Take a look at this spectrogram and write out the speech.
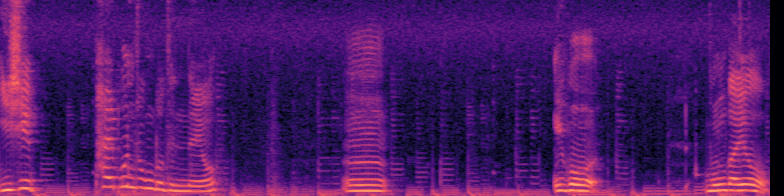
28분 정도 됐네요. 음, 이거, 뭔가요?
